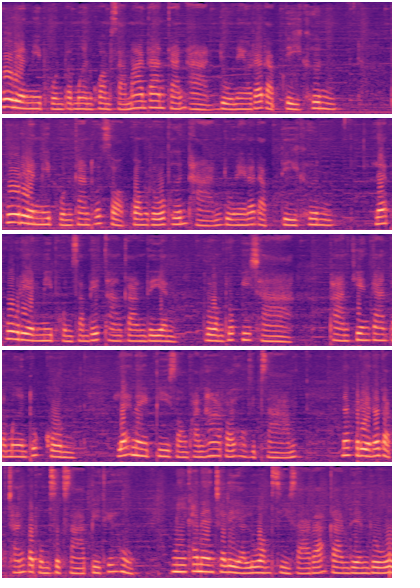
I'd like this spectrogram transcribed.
ผู้เรียนมีผลประเมินความสามารถด้านการอ่านอยู่ในระดับดีขึ้น ผู้เรียนมีผลการทดสอบความรู้พื้นฐานอยู่ในระดับดีขึ้น และผู้เรียนมีผลสำฤทธิ์ทางการเรียน รวมทุกวิชา ผ่านเกณฑ์การประเมินทุกคน และในปี 2563 นักเรียนระดับชั้นประถมศึกษาปีที่ 6 มีคะแนนเฉลี่ยรวม 4 สาระการเรียนรู้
